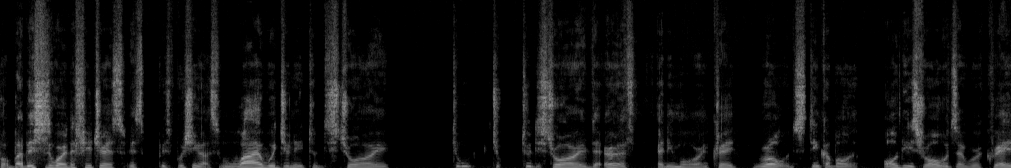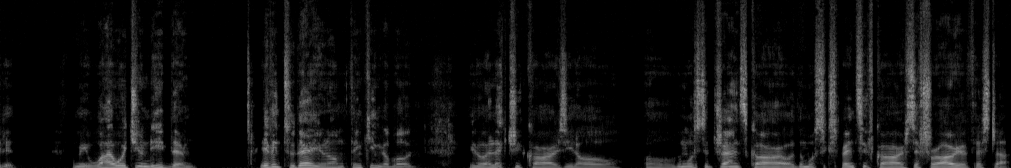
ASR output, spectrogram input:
but, but this is where the future is, is, is pushing us. Why would you need to destroy to, to, to destroy the earth anymore and create roads? Think about all these roads that were created. I mean, why would you need them? Even today, you know, I'm thinking about, you know, electric cars, you know, or the most advanced car or the most expensive cars, the Ferrari or Tesla.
